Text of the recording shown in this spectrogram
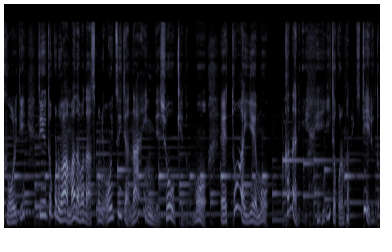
クオリティっていうところは、まだまだあそこに追いついてはないんでしょうけども、えーとはいえ、もう、かなりいいところまで来ていると。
